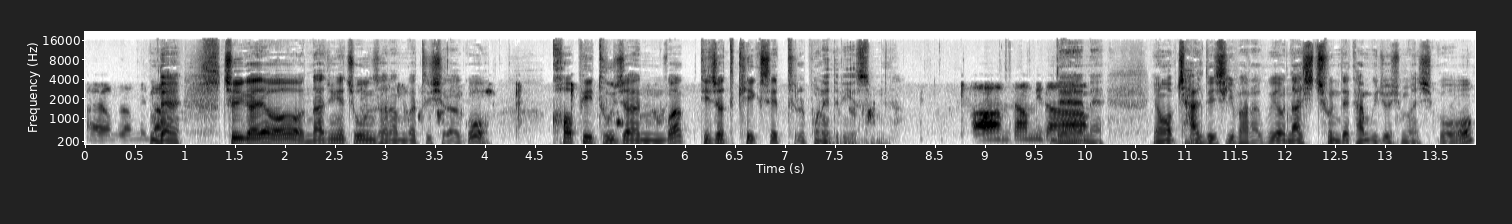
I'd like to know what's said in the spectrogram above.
아, 감사합니다. 네. 저희가요, 나중에 좋은 사람과 드시라고 커피 두 잔과 디저트 케이크 세트를 보내드리겠습니다. 아, 감사합니다. 네네. 영업 잘 되시기 바라고요 날씨 추운데 감기 조심하시고.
